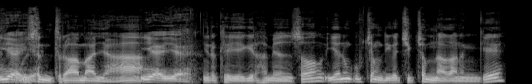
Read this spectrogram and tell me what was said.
예, 예. 무슨 드라마냐 예, 예. 이렇게 얘기를 하면서 예능국장 네가 직접 나가는 게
